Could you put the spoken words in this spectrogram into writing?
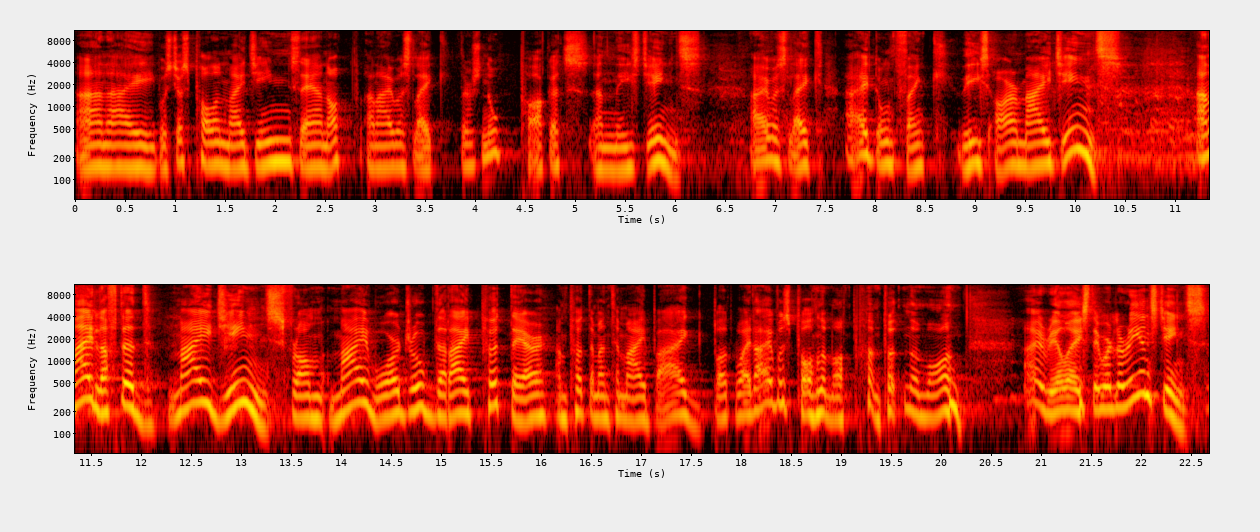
And I was just pulling my jeans then up, and I was like, there's no pockets in these jeans. I was like, I don't think these are my jeans. And I lifted my jeans from my wardrobe that I put there and put them into my bag. But while I was pulling them up and putting them on, I realized they were Lorraine's jeans.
